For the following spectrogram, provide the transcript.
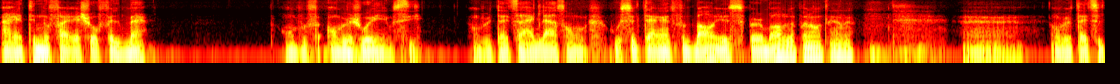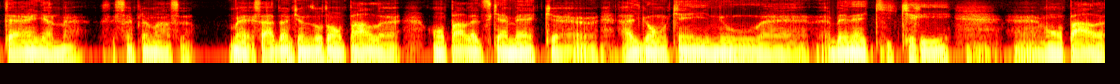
Arrêtez de nous faire réchauffer le bain. On veut, on jouer aussi. On veut être sur la glace ou sur le terrain de football. Il y a eu le Super Bowl là, pas longtemps. Euh, on veut être sur le terrain également. C'est simplement ça. Mais ça donne que nous autres, on parle, euh, on parle à Dikamek, euh, Algonquin, Inou, euh, Benaki, Cri. Euh, on parle,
